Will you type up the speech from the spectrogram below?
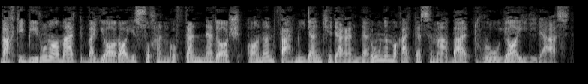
وقتی بیرون آمد و یارای سخن گفتن نداشت آنان فهمیدند که در اندرون مقدس معبد رویایی دیده است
